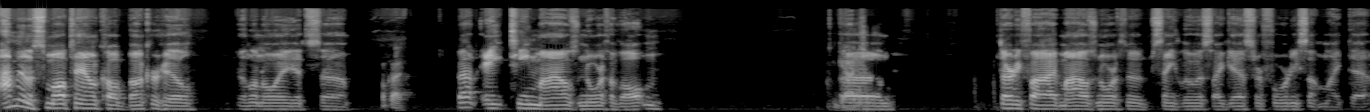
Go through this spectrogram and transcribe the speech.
I'm in a small town called Bunker Hill, Illinois. It's uh, okay, about 18 miles north of Alton. Gotcha. Um, 35 miles north of St. Louis, I guess, or 40, something like that.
